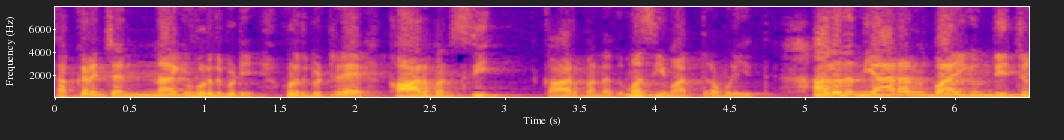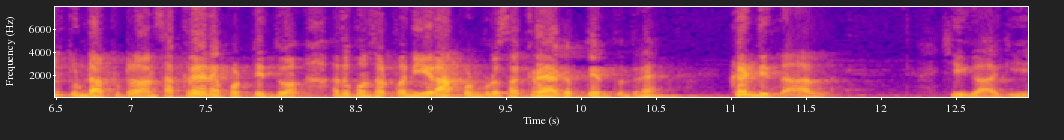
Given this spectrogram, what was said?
ಸಕ್ಕರೆ ಚೆನ್ನಾಗಿ ಹುರಿದು ಬಿಡಿ ಹುರಿದು ಬಿಟ್ರೆ ಕಾರ್ಬನ್ ಸಿ ಕಾರ್ಬನ್ ಅದು ಮಸಿ ಮಾತ್ರ ಉಳಿಯುತ್ತೆ. ಆಗ ಅದನ್ನು ಯಾರು ಬಾಯಿಗೆ ಒಂದು ಇಜ್ಜಲು ತುಂಡು ಹಾಕ್ಬಿಟ್ಟು ನಾನು ಸಕ್ಕರೆನೇ ಕೊಟ್ಟಿದ್ದು, ಅದಕ್ಕೊಂದು ಸ್ವಲ್ಪ ನೀರು ಹಾಕೊಂಡ್ಬಿಡು ಸಕ್ಕರೆ ಆಗುತ್ತೆ ಅಂತಂದ್ರೆ ಖಂಡಿತ ಅಲ್ಲ. ಹೀಗಾಗಿ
